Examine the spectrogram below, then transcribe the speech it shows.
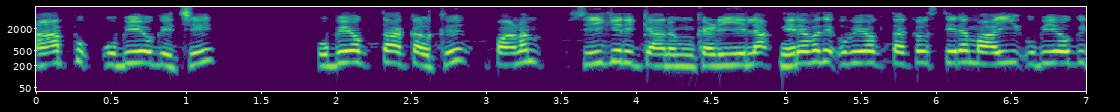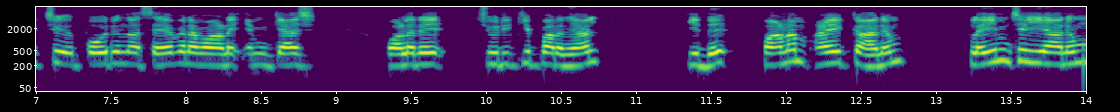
ആപ്പ് ഉപയോഗിച്ച് ഉപയോക്താക്കൾക്ക് പണം സ്വീകരിക്കാനും കഴിയില്ല. നിരവധി ഉപയോക്താക്കൾ സ്ഥിരമായി ഉപയോഗിച്ച് പോരുന്ന സേവനമാണ് എം ക്യാഷ് വളരെ ചുരുക്കി പറഞ്ഞാൽ ഇത് പണം അയക്കാനും ക്ലെയിം ചെയ്യാനും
